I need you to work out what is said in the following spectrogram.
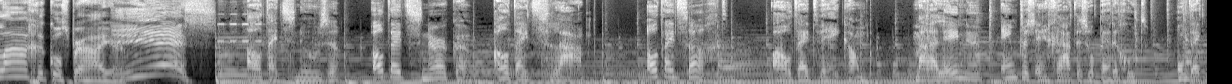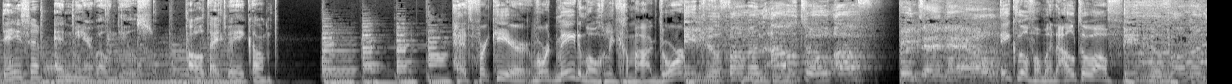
lage kost per haaier. Yes! Altijd snoezen, altijd snurken, altijd slaap, altijd zacht, altijd Weekamp. Maar alleen nu 1 plus 1 gratis op beddengoed. Ontdek deze en meer woondeals. Altijd Weekamp. Het verkeer wordt mede mogelijk gemaakt door... Ik wil van mijn auto af.nl Ik wil van mijn auto af. Ik wil van mijn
